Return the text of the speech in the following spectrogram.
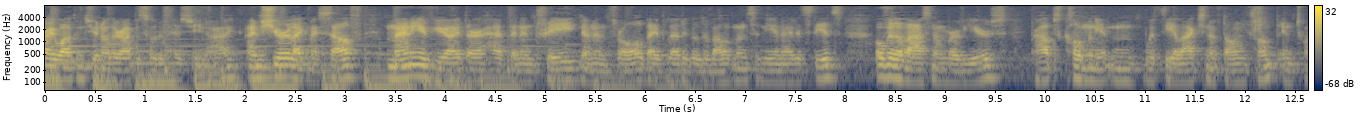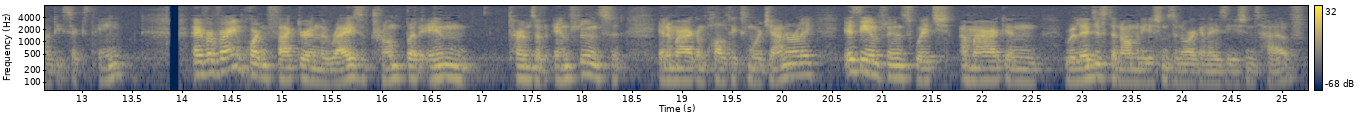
very welcome to another episode of History Now. I'm sure, like myself, many of you out there have been intrigued and enthralled by political developments in the United States over the last number of years, perhaps culminating with the election of Donald Trump in 2016. However, a very important factor in the rise of Trump, but in terms of influence in American politics more generally, is the influence which American religious denominations and organisations have.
